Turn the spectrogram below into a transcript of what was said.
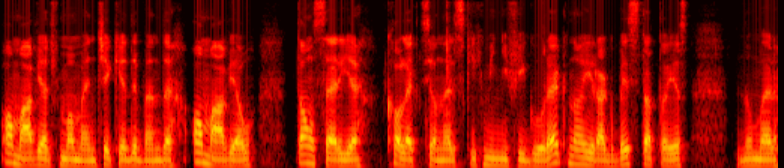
omawiać w momencie, kiedy będę omawiał tą serię kolekcjonerskich minifigurek. No i rugbysta to jest numer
